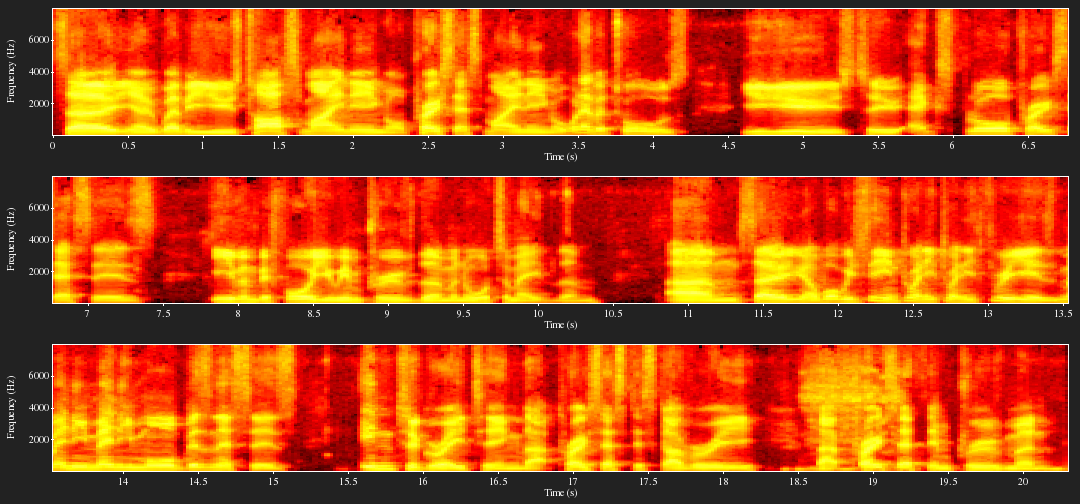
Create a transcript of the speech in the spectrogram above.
So, you know, whether you use task mining or process mining or whatever tools you use to explore processes even before you improve them and automate them. Um, so, you know, what we see in 2023 is many, many more businesses integrating that process discovery, that process improvement,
